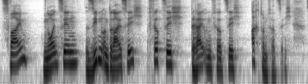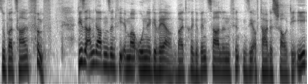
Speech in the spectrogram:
2, 19, 37, 40, 43, 48. Superzahl 5. Diese Angaben sind wie immer ohne Gewähr. Weitere Gewinnzahlen finden Sie auf tagesschau.de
